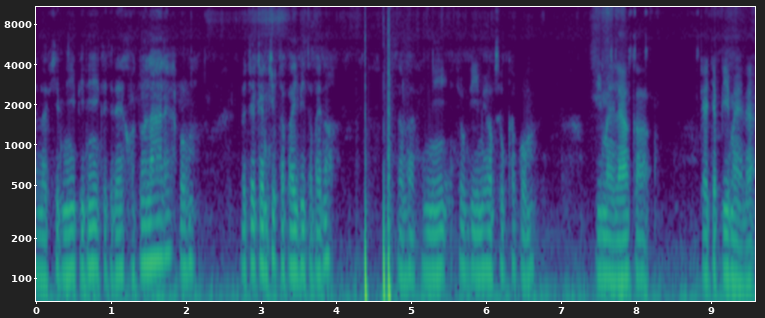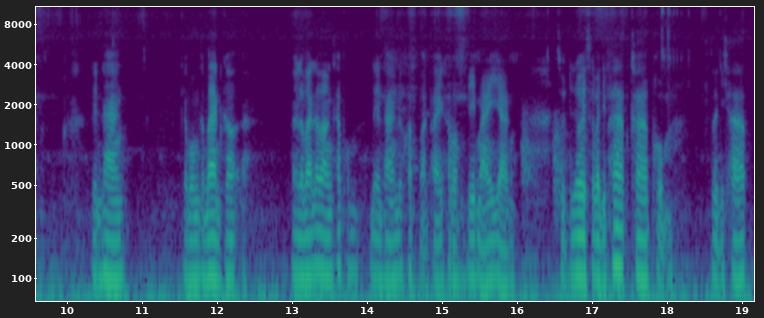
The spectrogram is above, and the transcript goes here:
สำหรับคลิปนี้พี่นี่ก็จะได้ขอตัวลาแล้วครับผมเราเจอกันคลิปต่อไปพี่ต่อไปเนาะสำหรับคลิปนี้โชคดีมีความสุขครับผม ปีใหม่แล้วก็แก้จะปีใหม่แล้วเดินทางกระบงกระบ้านก็ระมัดระวังครับผมเดินทางด้วยความปลอดภัยครับผมปีใหม่อย่างสุดโดยสวัสดิภาพครับผม สวัสดีครับ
